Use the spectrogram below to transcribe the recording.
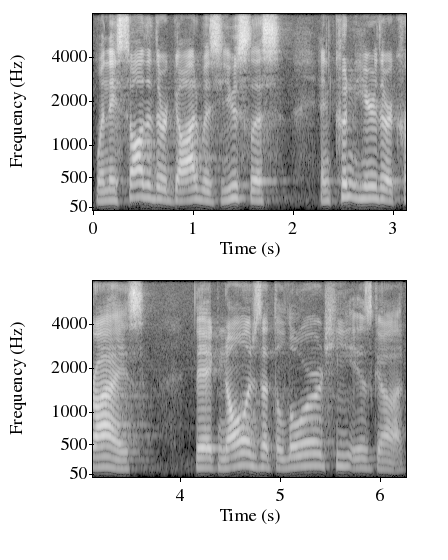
When they saw that their God was useless and couldn't hear their cries, they acknowledged that the Lord, He is God.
